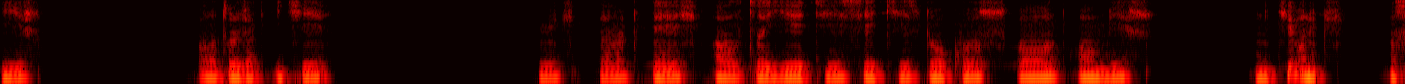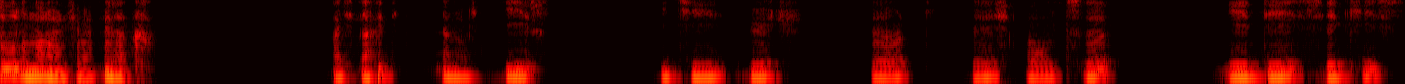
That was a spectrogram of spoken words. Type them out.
1 oturacak 2 3 4 5 6 7 8 9 10 11 12 13 Nasıl buldum lan 13'ü ben? Bir dakika. Kaç tane dikdörtgen var? 1 2 3 4 5 6 7 8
